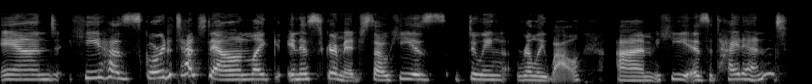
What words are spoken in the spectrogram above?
and he has scored a touchdown like in his scrimmage so he is doing really well. Um, he is a tight end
